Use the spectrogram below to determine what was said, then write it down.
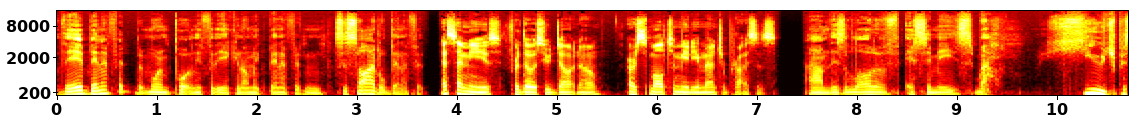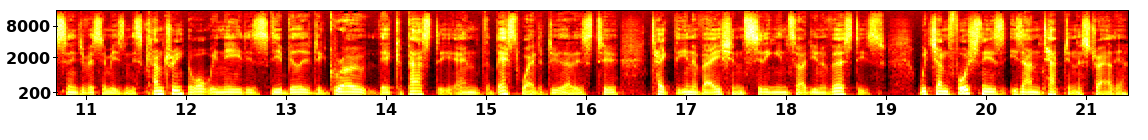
their benefit, but more importantly for the economic benefit and societal benefit. SMEs, for those who don't know, are small to medium enterprises. Um, there's a lot of SMEs. Well, huge percentage of SMEs in this country. What we need is the ability to grow their capacity. And the best way to do that is to take the innovation sitting inside universities, which unfortunately is, is untapped in Australia.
